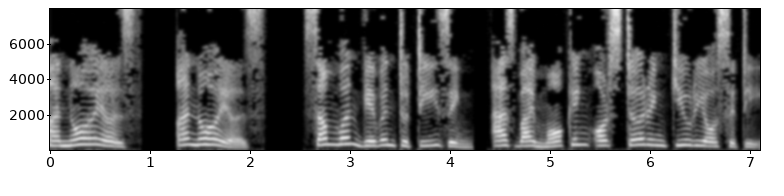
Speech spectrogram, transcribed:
Annoyers. Annoyers. Someone given to teasing, as by mocking or stirring curiosity.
